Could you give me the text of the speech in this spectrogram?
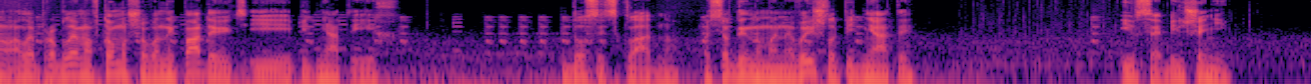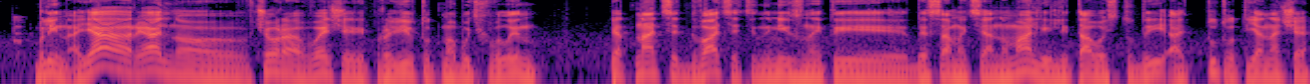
Ну, але проблема в тому, що вони падають і підняти їх досить складно. Ось один у мене вийшло підняти. І все, більше ні. Блін, а я реально вчора ввечері провів тут, мабуть, хвилин 15-20 і не міг знайти, де саме ці аномалії, літав ось туди, а тут от я наче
